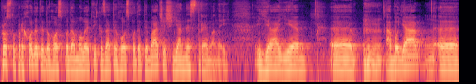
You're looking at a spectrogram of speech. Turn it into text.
просто приходити до Господа в молитві і казати: Господи, ти бачиш, я не стриманий. Я є е, або я е,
